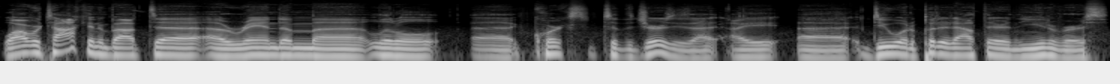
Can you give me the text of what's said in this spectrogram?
While we're talking about uh, a random uh, little uh, quirks to the jerseys, I, I uh, do want to put it out there in the universe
